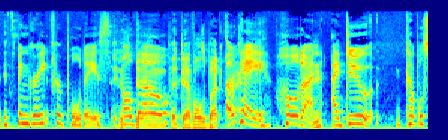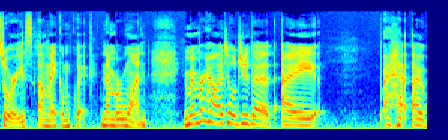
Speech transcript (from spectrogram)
It's been great for pool days. Although been the devil's butt crack. Okay, hold on. I do a couple stories. I'll make them quick. Number one, remember how I told you that I. I, ha- I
